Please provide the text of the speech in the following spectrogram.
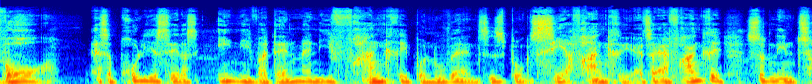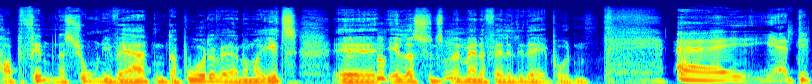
Hvor altså prøv lige at sætte os ind i, hvordan man i Frankrig på nuværende tidspunkt ser Frankrig. Altså er Frankrig sådan en top 5 nation i verden, der burde være nummer et, øh, eller synes man, man er faldet lidt af på den? Uh, ja, det,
